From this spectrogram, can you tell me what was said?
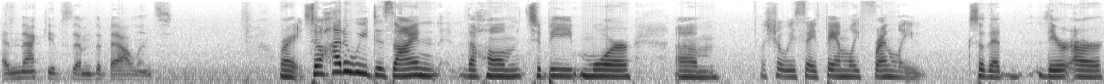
and that gives them the balance. Right. So, how do we design the home to be more, um, shall we say, family friendly, so that there are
